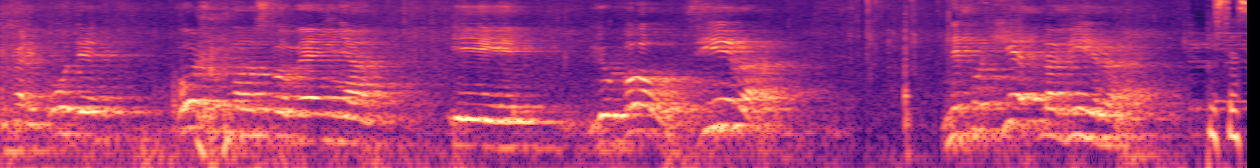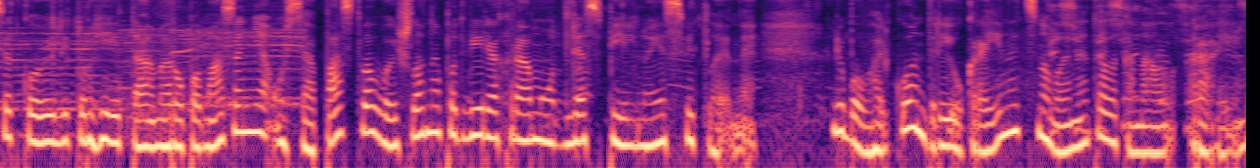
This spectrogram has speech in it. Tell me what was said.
Нехай буде Боже благословення і любов, віра, непохитна віра. Після святкової літургії та миропомазання уся паства вийшла на подвір'я храму для спільної світлини. Любов Галько, Андрій Українець, новини телеканал Раї.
